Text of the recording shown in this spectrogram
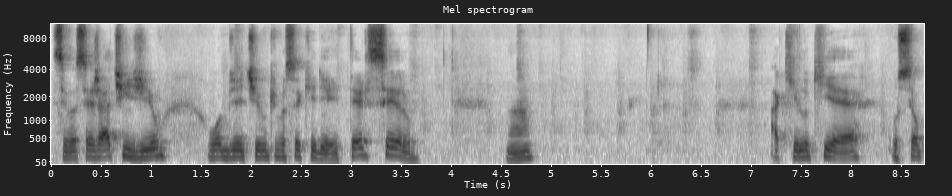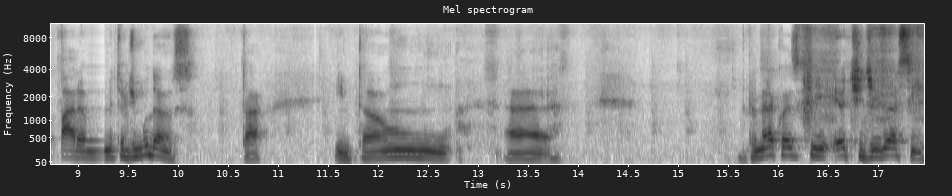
se você já atingiu o objetivo que você queria. E terceiro, né, aquilo que é o seu parâmetro de mudança, tá? Então, é, a primeira coisa que eu te digo é assim:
